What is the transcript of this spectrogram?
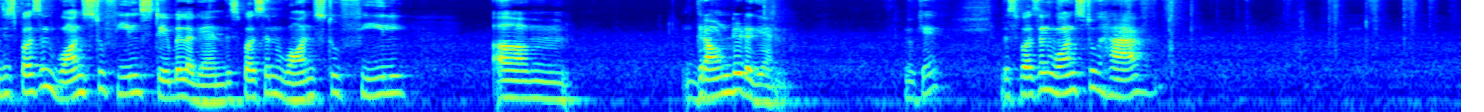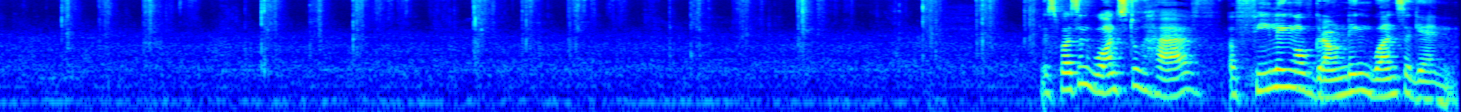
This person wants to feel stable again. This person wants to feel um, grounded again. Okay? This person wants to have this person wants to have a feeling of grounding once again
